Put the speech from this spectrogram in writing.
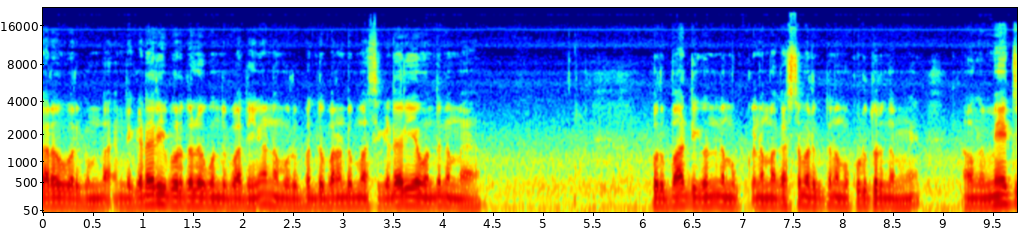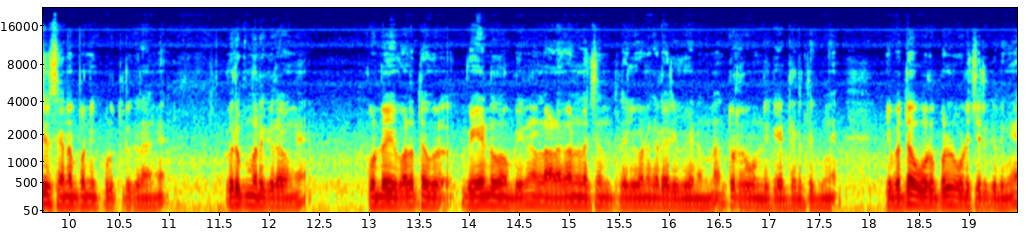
கறவு வர்க்கம் தான். இந்த கிடரி பொறுத்தளவுக்கு வந்து பார்த்திங்கன்னா நம்ம ஒரு பத்து பன்னெண்டு மாதம் கிடரியை வந்து நம்ம ஒரு பார்ட்டிக்கு வந்து நம்ம நம்ம கஸ்டமருக்கு தான் நம்ம கொடுத்துருந்தோமுங்க. அவங்க மேய்ச்சி செனை பண்ணி கொடுத்துருக்குறாங்க. விருப்பம் இருக்கிறவங்க கொண்டு போய் வளர்த்த வேண்டும் அப்படின்னா நல்ல அழகான லட்சணம் தெளிவான கிடாரி வேணும்னா தொடர்பு கொண்டு கேட்டு எடுத்துக்கோங்க. இப்போ தான் ஒரு பல் ஒடிச்சிருக்குதுங்க.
